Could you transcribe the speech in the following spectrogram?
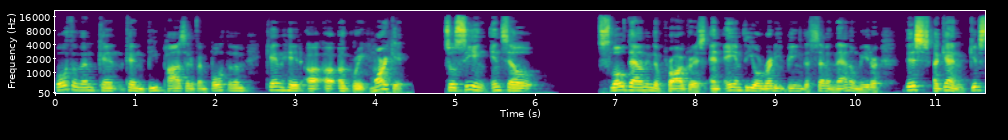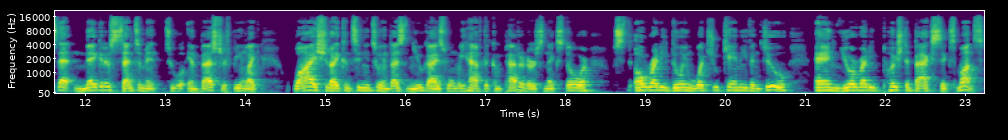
both of them can can be positive and both of them can hit a, a, a great market. So seeing Intel slow down in the progress and AMD already being the 7 nanometer, this again gives that negative sentiment to investors being like, why should I continue to invest in you guys when we have the competitors next door already doing what you can't even do and you already pushed it back six months?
